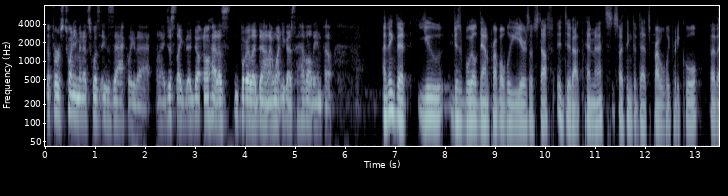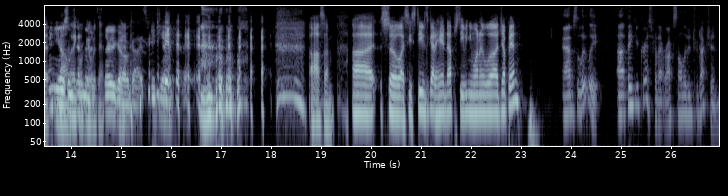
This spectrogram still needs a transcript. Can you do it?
the first 20 minutes was exactly that, and I just like I don't know how to boil it down. I want you guys to have all the info. I think that you just boiled down probably years of stuff into about 10 minutes. So I think that that's probably pretty cool. But that, 10 years know, I think we're minutes. good with it. There you go, yeah. guys. BGM awesome. Uh, so I see Steven's got a hand up. Steven, you want to uh, jump in? Absolutely. Uh, thank you, Chris, for that rock solid introduction.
